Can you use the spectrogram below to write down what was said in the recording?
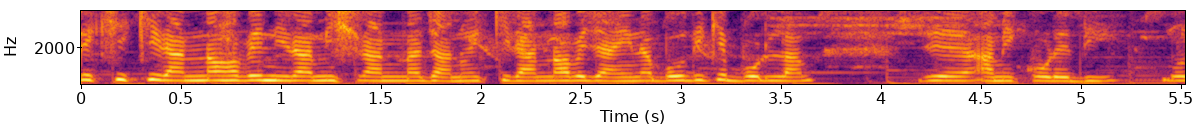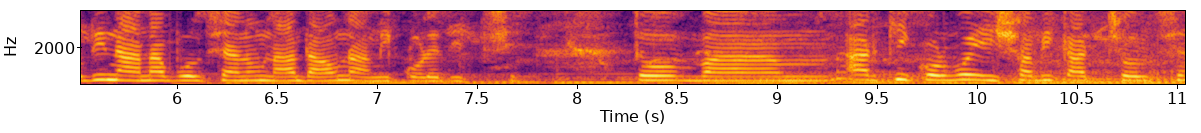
দেখি কি রান্না হবে, নিরামিষ রান্না, জানোই কি রান্না হবে, জানি না। বৌদিকে বললাম যে আমি করে দিই। বৌদি, না না, বলছে না, দাও, না, আমি করে দিচ্ছি। তো আর কি করব এই সবই কাজ চলছে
